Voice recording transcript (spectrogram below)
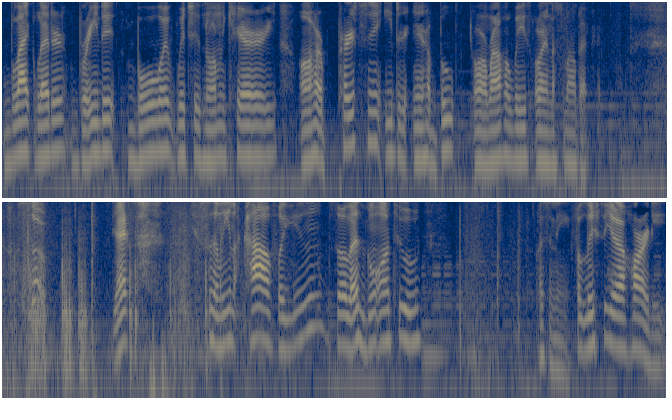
black leather braided bullwhip, which is normally carried on her person, either in her boot or around her waist or in a small backpack. So, that's Selina Kyle for you. So let's go on to what's her name? Felicia Hardy.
